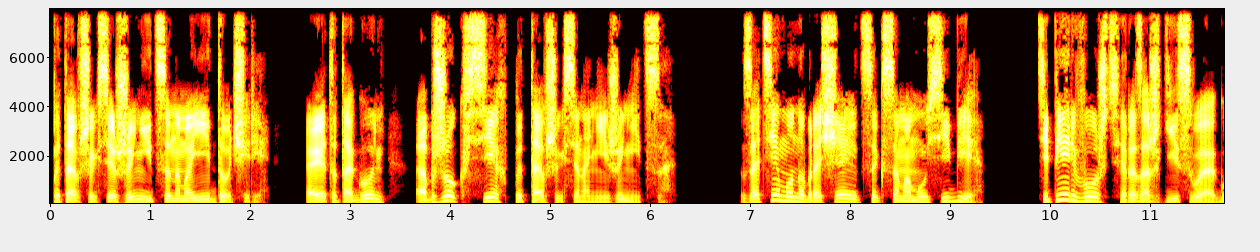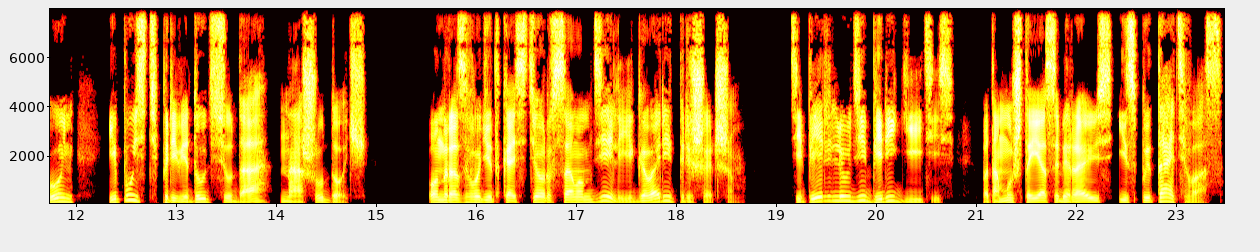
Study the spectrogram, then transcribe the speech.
пытавшихся жениться на моей дочери. А этот огонь обжег всех, пытавшихся на ней жениться. Затем он обращается к самому себе. «Теперь, вождь, разожги свой огонь, и пусть приведут сюда нашу дочь». Он разводит костер в самом деле и говорит пришедшим, «Теперь, люди, берегитесь, потому что я собираюсь испытать вас.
